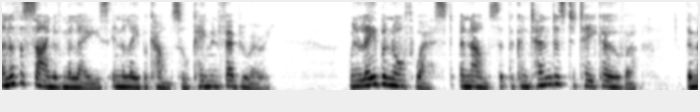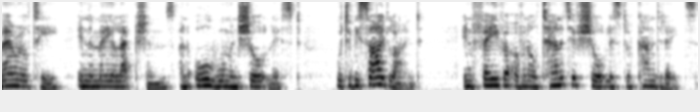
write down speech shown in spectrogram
Another sign of malaise in the Labour Council came in February when Labour North West announced that the contenders to take over the mayoralty in the May elections and all-woman shortlist were to be sidelined in favour of an alternative shortlist of candidates,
